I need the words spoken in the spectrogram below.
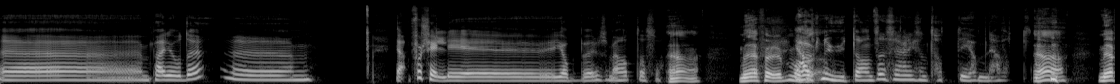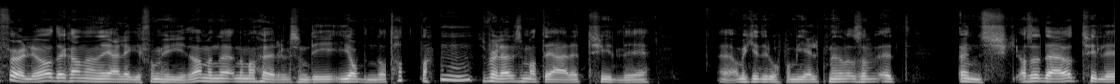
uh, en periode. Eh, ja, forskjellige jobber som jeg har hatt, altså. Ja, jeg Jeg har ikke noe utdannelse, så jeg har liksom tatt de jobbene jeg har fått. ja, ja. Men jeg føler jo, det kan hende jeg legger for mye i det, da, men når man hører liksom de jobbene du har tatt, da, Mm. så føler jeg liksom at det er et tydelig eh, Om ikke et rop om hjelp, men altså et ønske Altså det er jo et tydelig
